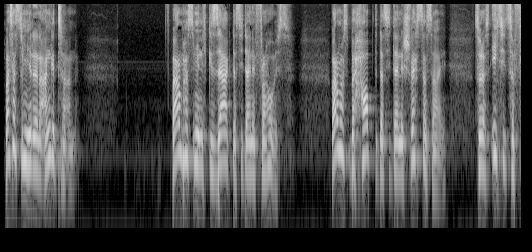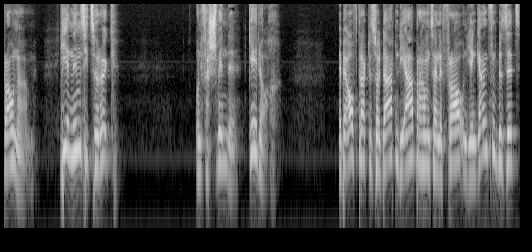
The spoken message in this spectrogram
Was hast du mir denn angetan? Warum hast du mir nicht gesagt, dass sie deine Frau ist? Warum hast du behauptet, dass sie deine Schwester sei, so dass ich sie zur Frau nahm? Hier, nimm sie zurück und verschwinde. Geh doch. Er beauftragte Soldaten, die Abraham und seine Frau und ihren ganzen Besitz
